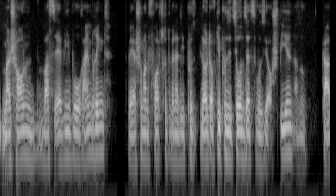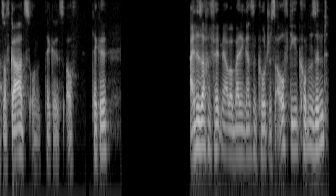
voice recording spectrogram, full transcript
mal schauen, was er wie wo reinbringt. Wäre ja schon mal ein Fortschritt, wenn er die Pos Leute auf die Position setzt, wo sie auch spielen. Also Guards auf Guards und Tackles auf Tackle. Eine Sache fällt mir aber bei den ganzen Coaches auf, die gekommen sind.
